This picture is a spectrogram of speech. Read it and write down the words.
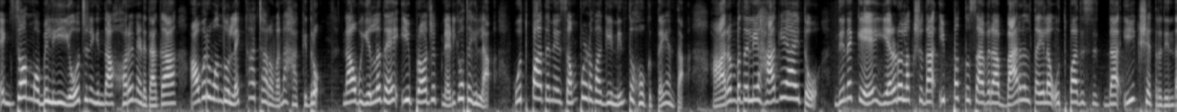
ಎಕ್ಸಾನ್ ಮೊಬೈಲ್ ಈ ಯೋಜನೆಯಿಂದ ಹೊರ ನಡೆದಾಗ ಅವರು ಒಂದು ಲೆಕ್ಕಾಚಾರವನ್ನ ಹಾಕಿದ್ರು. ನಾವು ಇಲ್ಲದೆ ಈ ಪ್ರಾಜೆಕ್ಟ್ ನಡೆಯೋದೇ ಉತ್ಪಾದನೆ ಸಂಪೂರ್ಣವಾಗಿ ನಿಂತು ಹೋಗುತ್ತೆ ಅಂತ. ಆರಂಭದಲ್ಲಿ ಹಾಗೇ ಆಯಿತು. ದಿನಕ್ಕೆ ಎರಡು ಲಕ್ಷದ ಇಪ್ಪತ್ತು ಸಾವಿರ ಬ್ಯಾರೆಲ್ ತೈಲ ಉತ್ಪಾದಿಸುತ್ತಿದ್ದ ಈ ಕ್ಷೇತ್ರದಿಂದ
